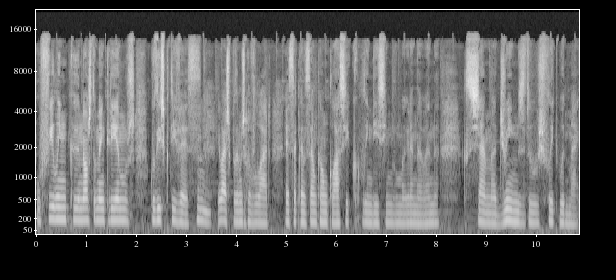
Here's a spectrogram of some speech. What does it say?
o feeling que nós também queríamos que o disco tivesse. Hum. Eu acho que podemos revelar essa canção que é um clássico lindíssimo de uma grande banda que se chama Dreams dos Fleetwood Mac.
